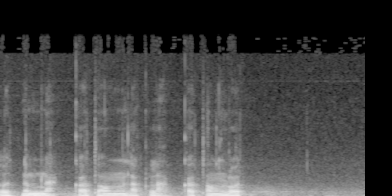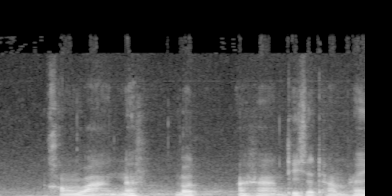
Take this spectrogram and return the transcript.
ลดน้ำหนักก็ต้องหลักๆ ก็ต้องลดของหวานนะลดอาหารที่จะทำให้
